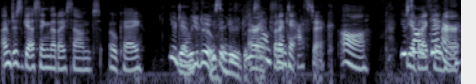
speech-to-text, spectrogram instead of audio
I'm just guessing that I sound okay. You do. we- You do. You, we can hear you you just fine. sound Alright, but I can't- fantastic. Aw, You Yeah, sound I can't thinner.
